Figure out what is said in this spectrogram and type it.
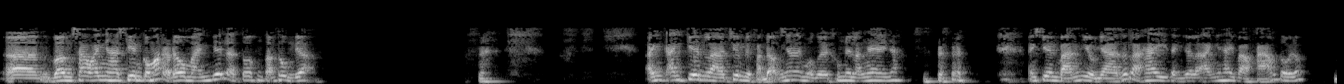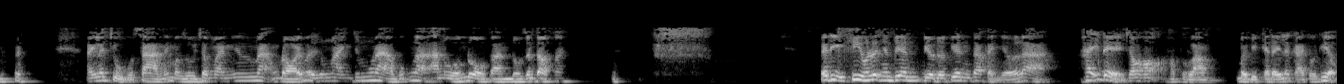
à, vâng sao anh Hà Kiên có mắt ở đâu mà anh biết là tôi không tắm thùng đấy ạ? Anh anh Kiên là chuyên về phản động nhá mọi người không nên lắng nghe nhá. anh Kiên bán nhiều nhà rất là hay, thành ra là anh ấy hay vào háo tôi lắm. Anh là chủ của sàn ấy, mặc dù trong anh lúc nào cũng đói và trong anh lúc nào cũng là ăn uống đồ toàn đồ dân tộc thôi. Thế thì khi huấn luyện nhân viên, điều đầu tiên chúng ta phải nhớ là hãy để cho họ học thuộc lòng, bởi vì cái đấy là cái tối thiểu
